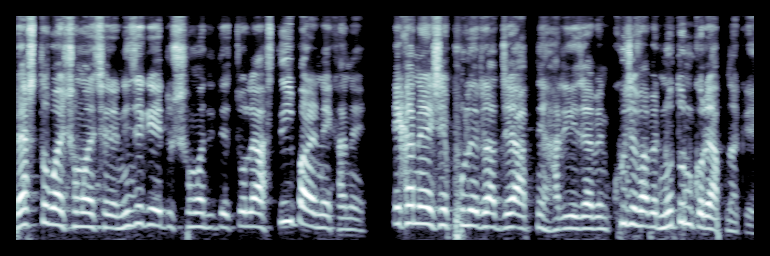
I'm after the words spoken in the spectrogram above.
ব্যস্তময় সময় ছেড়ে নিজেকে একটু সময় দিতে চলে আসতেই পারেন এখানে। এখানে এসে ফুলের রাজ্যে আপনি হারিয়ে যাবেন, খুঁজে পাবেন নতুন করে আপনাকে।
